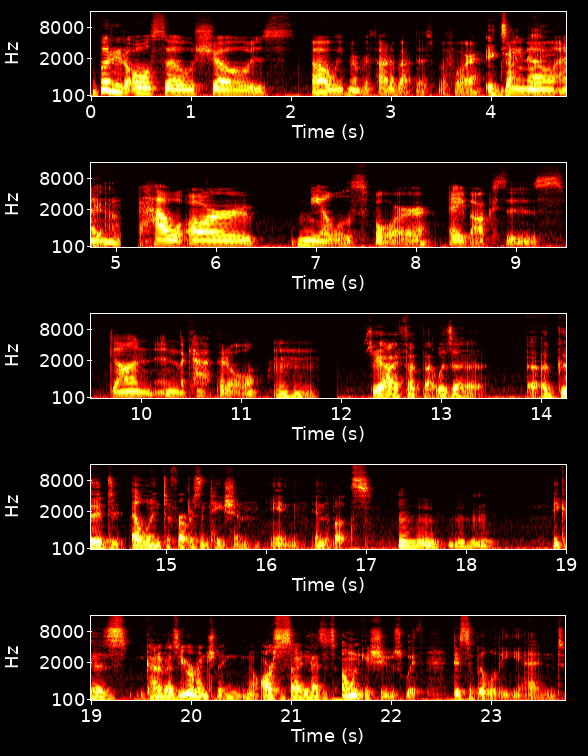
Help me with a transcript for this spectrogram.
But it also shows oh we've never thought about this before. Exactly, you know and yeah. how are meals for avoxes done in the Capitol? So yeah, I thought that was a a good element of representation in in the books. Mm-hmm, Because, kind of as you were mentioning, you know, our society has its own issues with disability and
